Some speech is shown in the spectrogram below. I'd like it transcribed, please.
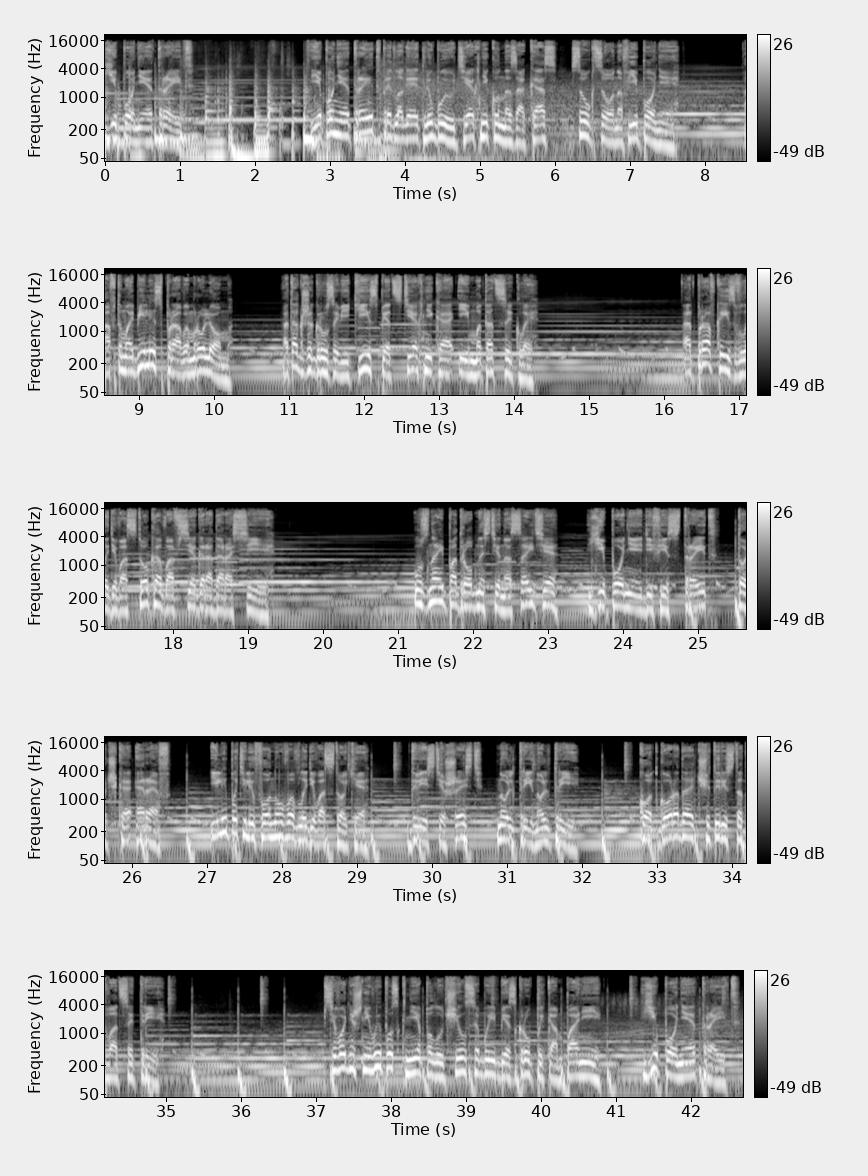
«Япония Трейд». «Япония Трейд» предлагает любую технику на заказ с аукционов Японии. Автомобили с правым рулем, а также грузовики, спецтехника и мотоциклы. Отправка из Владивостока во все города России. Узнай подробности на сайте япония-трейд.com рф или по телефону во Владивостоке 206 0303. Код города 423. Сегодняшний выпуск не получился бы без группы компаний «Япония Трейд».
